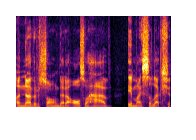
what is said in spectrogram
another song that I also have in my selection.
